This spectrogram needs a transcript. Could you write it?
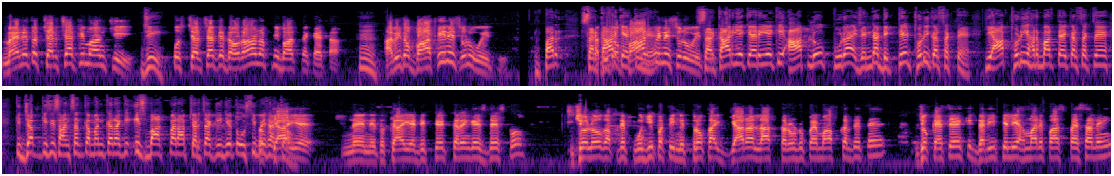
मैंने तो चर्चा की मांग की। जी। उस चर्चा के दौरान अपनी बात में कहता हम्म। अभी तो बात ही नहीं शुरू हुई थी। पर सरकार तो बात कहती भी है नहीं शुरू हुई सरकार ये कह रही है कि आप लोग पूरा एजेंडा डिक्टेट थोड़ी कर सकते हैं। ये आप थोड़ी हर बार तय कर सकते हैं कि जब किसी सांसद का मन करा कि इस बात पर आप चर्चा कीजिए तो उसी तो पे चर्चा क्या ये नहीं नहीं तो क्या ये डिक्टेट करेंगे इस देश को? जो लोग अपने पूंजीपति मित्रों का 11 लाख करोड़ रुपए माफ़ कर देते हैं जो कहते हैं कि गरीब के लिए हमारे पास पैसा नहीं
